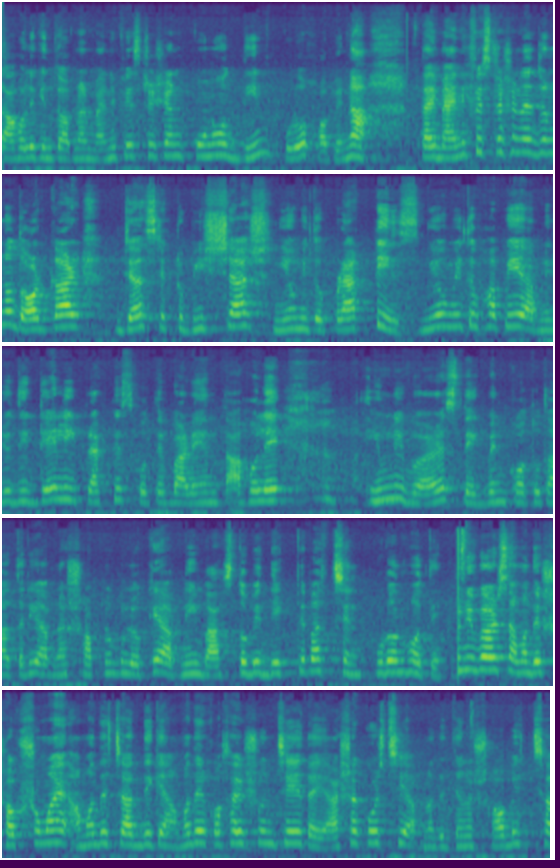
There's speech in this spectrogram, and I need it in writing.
তাহলে কিন্তু আপনার ম্যানিফেস্টেশন কোনো দিন পুরো হবে না। তাই ম্যানিফেস্টেশনের জন্য দরকার জাস্ট একটু বিশ্বাস, নিয়মিত প্র্যাকটিস নিয়মিতভাবে আপনি যদি ডেলি প্র্যাকটিস করতে পারেন পারেন, তাহলে ইউনিভার্স দেখবেন কত তাড়াতাড়ি আপনার স্বপ্নগুলোকে আপনি বাস্তবে দেখতে পাচ্ছেন পূরণ হতে। ইউনিভার্স আমাদের সব সময় আমাদের চারদিকে আমাদের কথাই শুনছে, তাই আশা করছি আপনাদের যেন সব ইচ্ছা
